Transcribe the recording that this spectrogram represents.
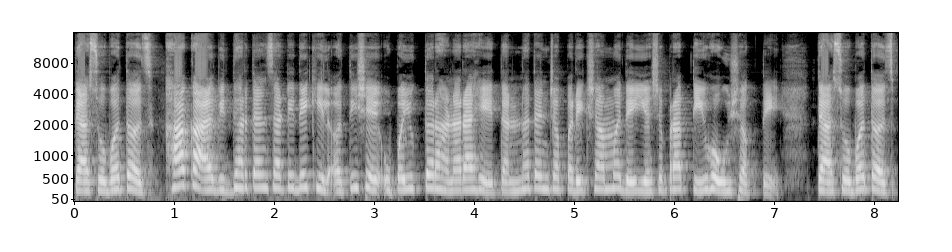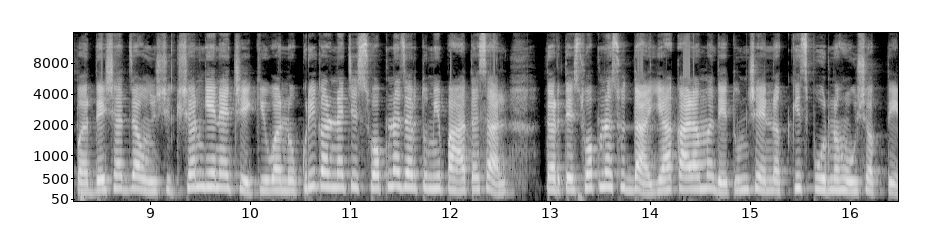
त्यासोबतच हा काळ विद्यार्थ्यांसाठी देखील अतिशय उपयुक्त राहणार आहे. त्यांना त्यांच्या परीक्षांमध्ये यशप्राप्ती होऊ शकते. त्यासोबतच परदेशात जाऊन शिक्षण घेण्याचे किंवा नोकरी करण्याचे स्वप्न जर तुम्ही पाहत असाल तर ते स्वप्नसुद्धा या काळामध्ये तुमचे नक्कीच पूर्ण होऊ शकते.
